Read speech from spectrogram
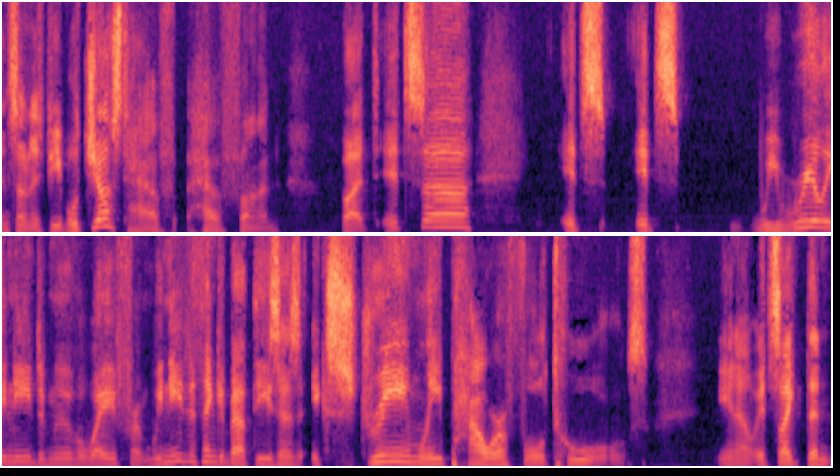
and sometimes people just have have fun. But it's uh it's it's we really need to move away from we need to think about these as extremely powerful tools. You know it's like the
